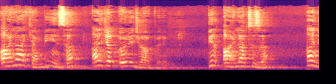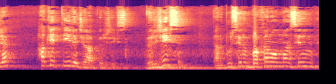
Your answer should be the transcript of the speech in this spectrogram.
ahlaken bir insan ancak öyle cevap verebilir. Bir ahlaksıza ancak hak ettiğiyle cevap vereceksin. Vereceksin. Yani bu senin bakan olman, senin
